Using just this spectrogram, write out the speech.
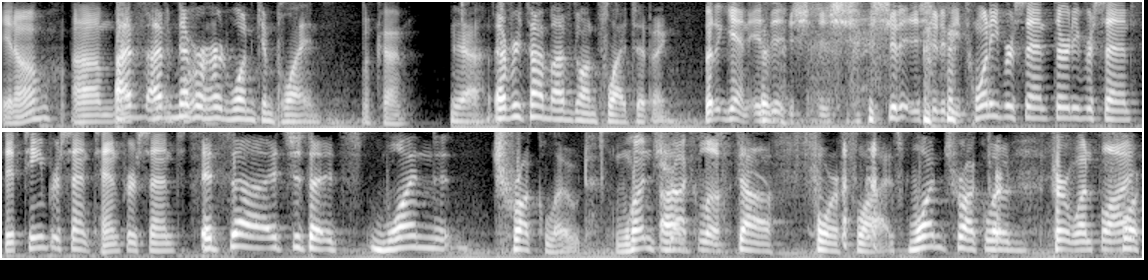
You know, um, I've I've never heard one complain. Okay. Yeah, every time I've gone fly tipping. But again, is it sh sh should it should it be twenty percent, thirty percent, fifteen percent, ten percent? It's uh, it's just a it's one truckload One of truckload stuff for flies. one truckload per one fly. for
